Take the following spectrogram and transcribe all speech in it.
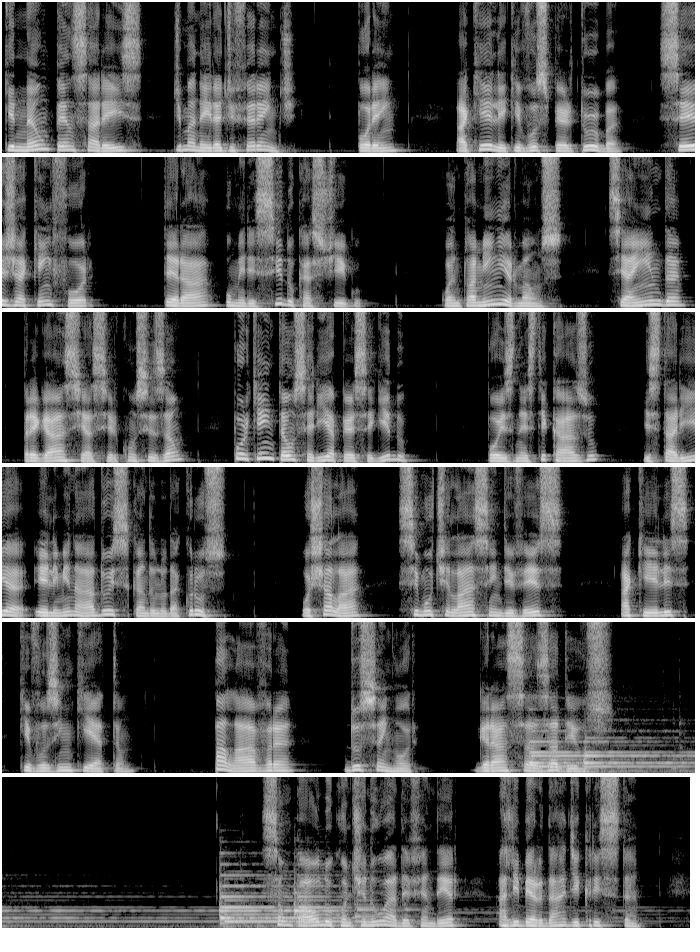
que não pensareis de maneira diferente. Porém, aquele que vos perturba, seja quem for, terá o merecido castigo. Quanto a mim, irmãos, se ainda pregasse a circuncisão, por que então seria perseguido? pois neste caso estaria eliminado o escândalo da cruz. Oxalá se mutilassem de vez aqueles que vos inquietam. Palavra do Senhor. Graças a Deus. São Paulo continua a defender a liberdade cristã,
